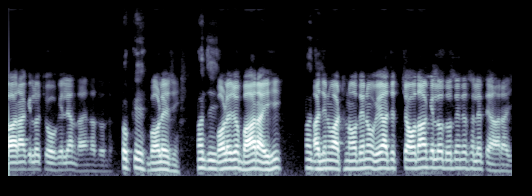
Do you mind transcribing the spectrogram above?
12 ਕਿਲੋ ਚੋ ਕੇ ਲਿਆਂਦਾ ਇਹਦਾ ਦੁੱਧ। ਓਕੇ। ਬੋਲੇ ਜੀ। ਹਾਂਜੀ। ਬੋਲੇ ਜੋ ਬਾਹਰ ਆਈ ਸੀ। ਅੱਜ ਇਹਨੂੰ 8-9 ਦਿਨ ਹੋ ਗਏ ਅੱਜ 14 ਕਿਲੋ ਦੁੱਧ ਇਹਦੇ ਥੱਲੇ ਤਿਆਰ ਆ ਜੀ।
